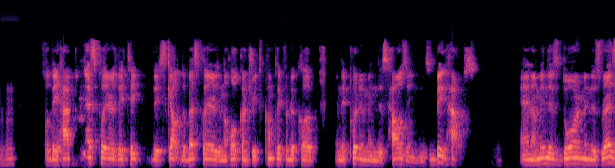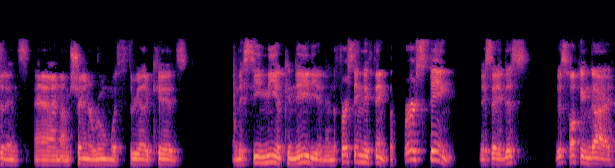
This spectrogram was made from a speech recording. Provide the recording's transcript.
Mhm. So they have the best players. They take they scout the best players in the whole country to come play for the club, and they put them in this housing, this big house. And I'm in this dorm in this residence, and I'm sharing a room with three other kids, and they see me, a Canadian, and the first thing they think, the first thing they say, this this fucking guy.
